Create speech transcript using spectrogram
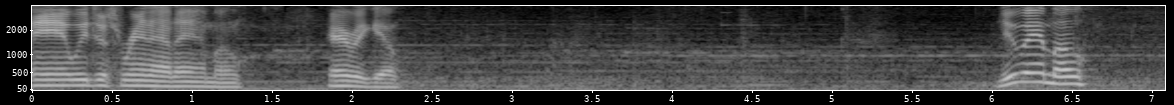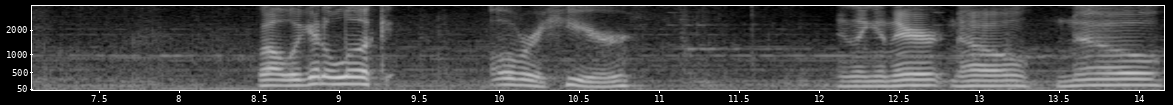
And we just ran out of ammo. There we go. New ammo. Well, we gotta look over here. Anything in there? No. No.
